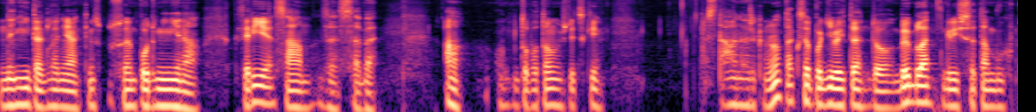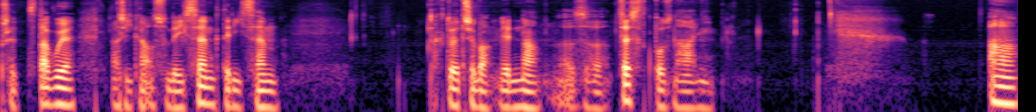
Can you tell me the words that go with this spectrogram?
není takhle nějakým způsobem podmíněná, který je sám ze sebe. A on to potom vždycky stáhne a řekne, no tak se podívejte do Bible, když se tam Bůh představuje a říká o sobě jsem, který jsem, tak to je třeba jedna z cest k poznání. A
